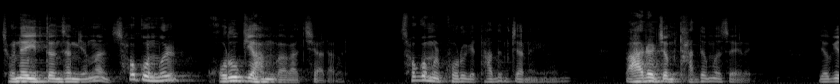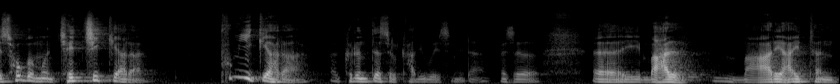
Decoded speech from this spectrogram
전에 있던 성경은 소금을 고르게 함과 같이 하라 그래요. 소금을 고르게 다듬잖아요. 말을 좀 다듬어서 해요. 여기 소금은 재치 있게 하라, 품위 있게 하라 그런 뜻을 가지고 있습니다. 그래서 이 말, 말이 하여튼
